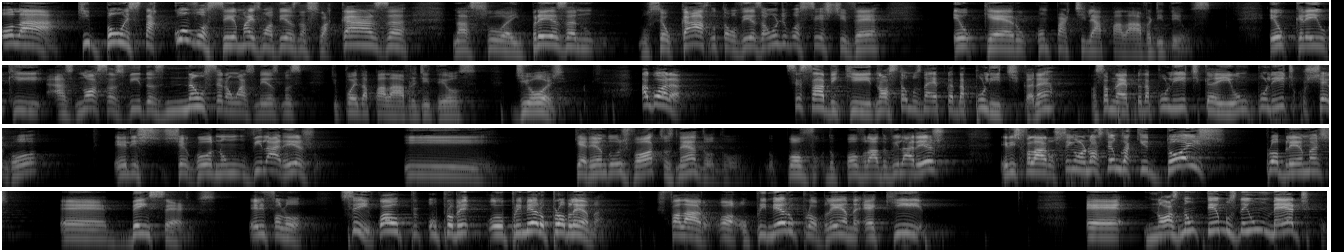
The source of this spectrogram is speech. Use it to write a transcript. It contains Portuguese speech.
Olá, que bom estar com você mais uma vez na sua casa, na sua empresa, no seu carro, talvez, aonde você estiver. Eu quero compartilhar a palavra de Deus. Eu creio que as nossas vidas não serão as mesmas depois da palavra de Deus de hoje. Agora, você sabe que nós estamos na época da política, né? Nós estamos na época da política e um político chegou, ele chegou num vilarejo e querendo os votos, né, do, do, do povo, do povo lá do vilarejo, eles falaram: Senhor, nós temos aqui dois problemas é, bem sérios. Ele falou: Sim, qual o, o, o primeiro problema? Falaram: ó, o primeiro problema é que é, nós não temos nenhum médico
